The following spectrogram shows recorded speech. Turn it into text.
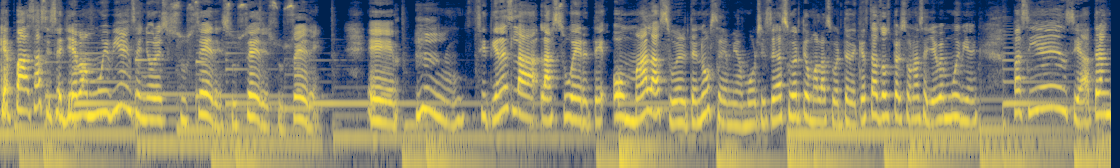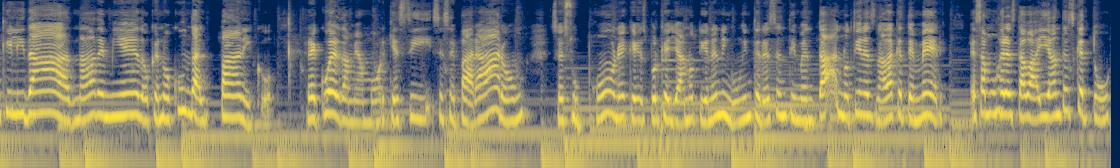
¿qué pasa si se llevan muy bien, señores? Sucede, sucede, sucede. Eh, si tienes la, suerte o mala suerte, no sé, mi amor, si sea suerte o mala suerte de que estas dos personas se lleven muy bien, paciencia, tranquilidad, nada de miedo, que no cunda el pánico. Recuerda, mi amor, que si se separaron, se supone que es porque ya no tienen ningún interés sentimental, no tienes nada que temer. Esa mujer estaba ahí antes que tú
